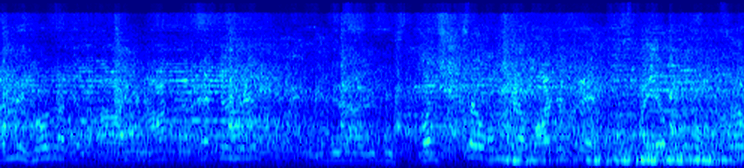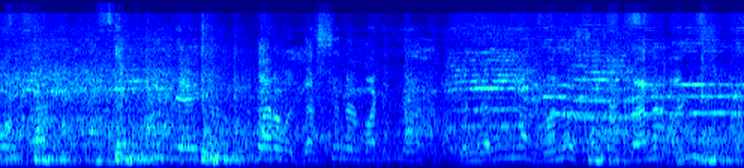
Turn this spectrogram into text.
ಅಲ್ಲಿ ನಾಲ್ಕು ಯಾಕಂದರೆ ಇಲ್ಲಿ ಸ್ಪಷ್ಟ ಮಾಡಿದರೆ ಆ ಎಂಬತ್ತ ಒಂದು ದರ್ಶನ ಮಾಡಿದರೆ ನನ್ನೆಲ್ಲ ಮನಸ್ಸಿನ ಧನ ಅನಿಸಿಕೆ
